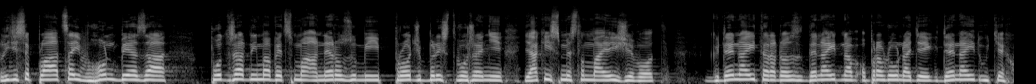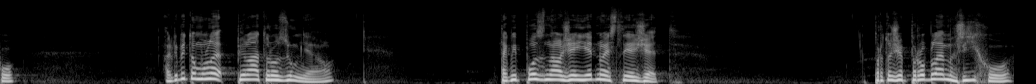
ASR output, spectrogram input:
Lidi se plácají v honbě za podřadnýma věcma a nerozumí, proč byli stvořeni, jaký smysl má jejich život, kde najít radost, kde najít opravdu naději, kde najít útěchu. A kdyby tomuhle Pilát rozuměl, tak by poznal, že je jedno, jestli je žid. Protože problém hříchu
